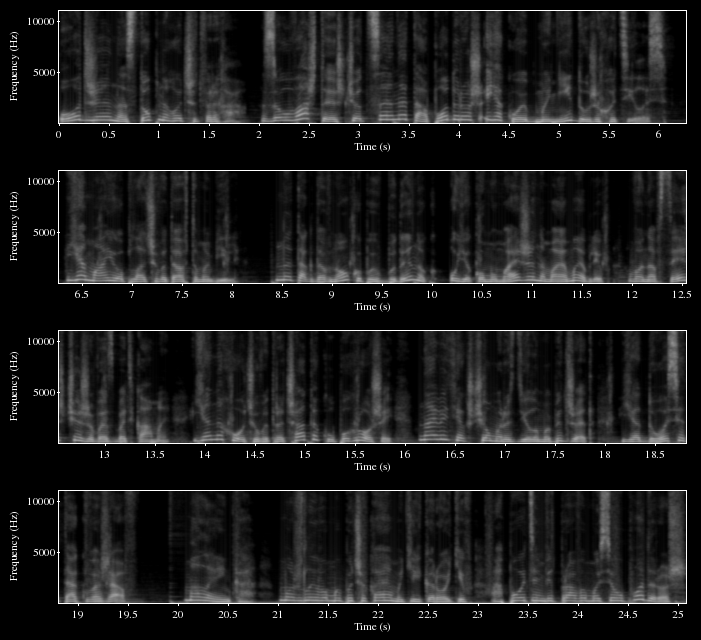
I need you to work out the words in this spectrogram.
Отже, наступного четверга. Зауважте, що це не та подорож, якої б мені дуже хотілося. Я маю оплачувати автомобіль. Не так давно купив будинок, у якому майже немає меблів. Вона все ще живе з батьками. Я не хочу витрачати купу грошей, навіть якщо ми розділимо бюджет. Я досі так вважав. Маленька, можливо, ми почекаємо кілька років, а потім відправимося у подорож.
